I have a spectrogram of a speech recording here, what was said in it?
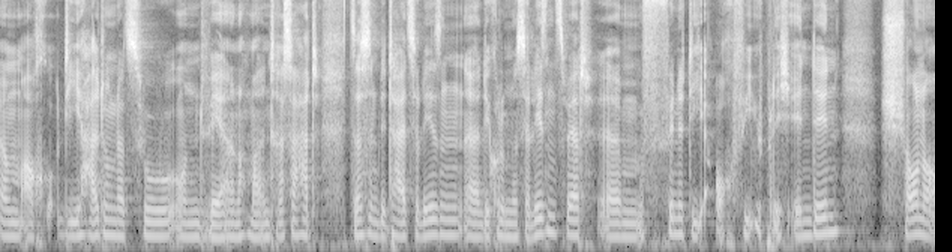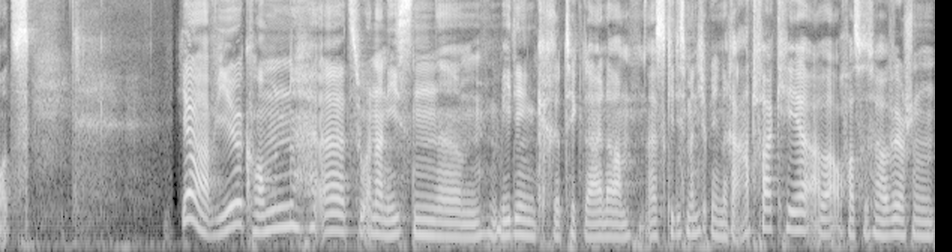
Ähm, auch die Haltung dazu und wer nochmal Interesse hat, das im Detail zu lesen, äh, die Kolumne ist sehr lesenswert, ähm, findet die auch wie üblich in den Show Notes. Ja, wir kommen äh, zu einer nächsten ähm, Medienkritik leider. Es geht diesmal nicht um den Radverkehr, aber auch was, wir häufiger schon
